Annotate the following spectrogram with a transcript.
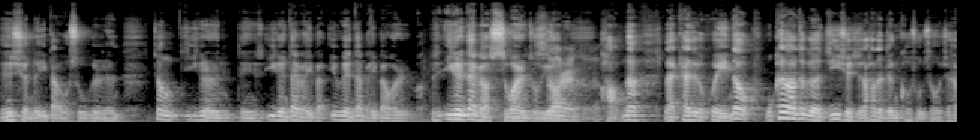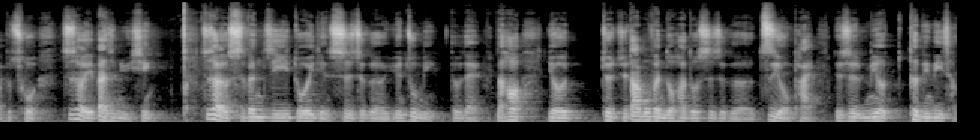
连续选了一百五十五个人，这样一个人等于一个人代表一百。一个人代表一百万人嘛，就是一个人代表十万人左右。左右好，那来开这个会议。那我看到这个经济学写到它的人口组成，我觉得还不错，至少有一半是女性，至少有十分之一多一点是这个原住民，对不对？然后有就绝大部分的话都是这个自由派，就是没有特定立场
